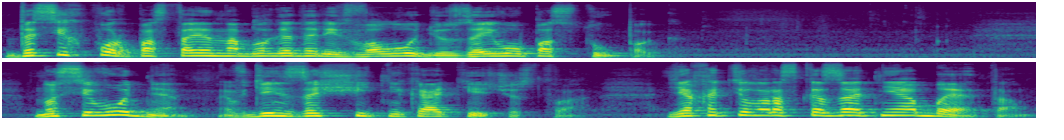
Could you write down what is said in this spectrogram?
До сих пор постоянно благодарит Володю за его поступок. Но сегодня, в День защитника Отечества, я хотел рассказать не об этом,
